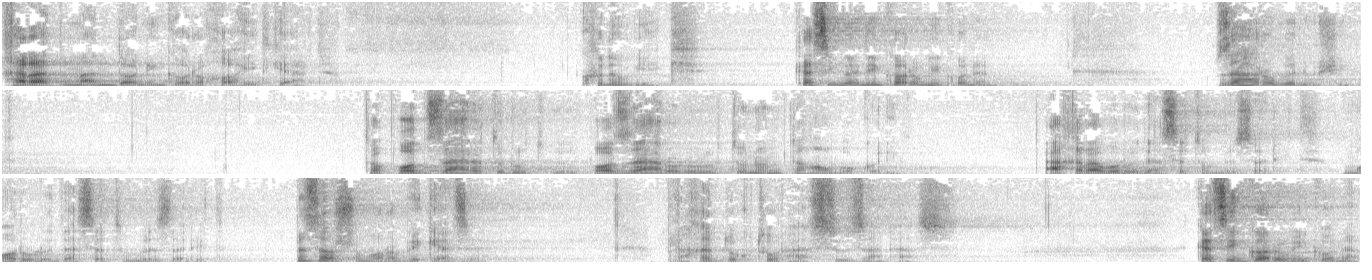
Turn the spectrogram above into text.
خردمندان این کارو خواهید کرد؟ کدوم یک؟ کسی میاد این کارو می‌کنه؟ زهر رو بنوشید. تا پادزهر رو پادزهر رو روتون امتحان بکنیم. اقرب رو دستتون بذارید. ما رو رو دستتون بذارید. بذار شما رو بگزه. بالاخره دکتر هست سوزن هست. کسی این کارو می‌کنه؟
